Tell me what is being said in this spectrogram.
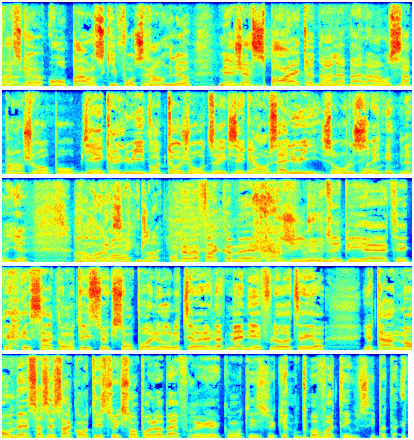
parce qu'on pense qu'il faut se rendre là, mais j'espère que dans la balance, ça penchera pas. Bien que lui, il va toujours dire que c'est grâce à lui, ça on le sait. là, il y a- Non, Ouais, on, c'est clair. on devrait faire comme euh, Carl Giroux, tu sais, puis euh, tu sais, que- sans compter ceux qui sont pas là, là tu sais, notre manif là, tu sais, euh, il y a tant de monde, mais ça c'est sans compter ceux qui sont pas là, ben il faudrait compter ceux qui ont pas voté aussi peut-être.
